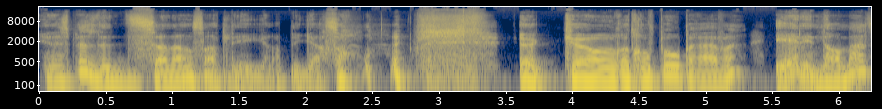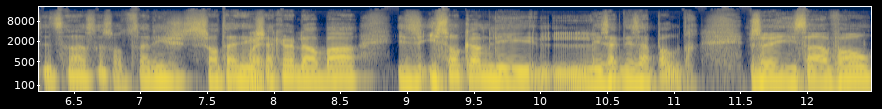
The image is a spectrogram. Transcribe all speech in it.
il y a une espèce de dissonance entre les, entre les garçons euh, qu'on ne retrouve pas auparavant. Et elle est normale, cette dissonance-là. Ils sont tous allés, ils sont allés Ouais. chacun de leur bar. Ils, ils sont comme les, les actes des apôtres. Je- ils s'en vont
